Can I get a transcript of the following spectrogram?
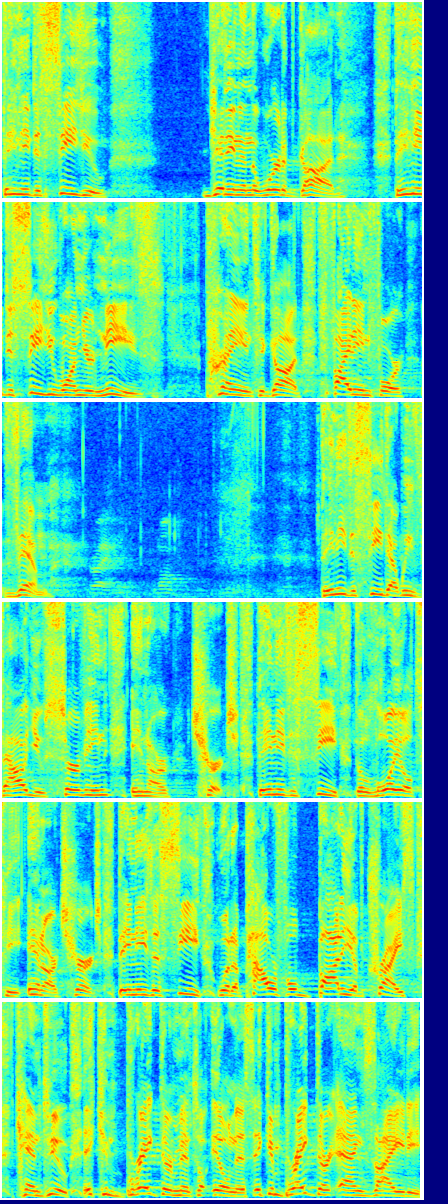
They need to see you getting in the Word of God. They need to see you on your knees praying to God, fighting for them. They need to see that we value serving in our church. They need to see the loyalty in our church. They need to see what a powerful body of Christ can do. It can break their mental illness, it can break their anxiety.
